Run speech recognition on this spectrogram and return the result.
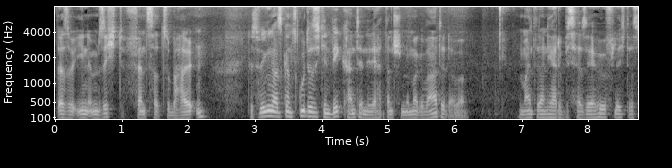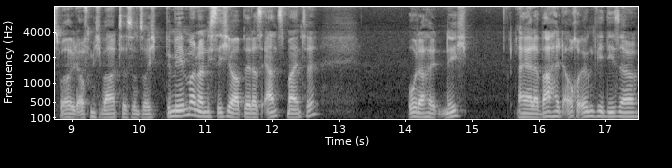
also ihn im Sichtfenster zu behalten. Deswegen war es ganz gut, dass ich den Weg kannte. Nee, der hat dann schon immer gewartet, aber meinte dann, ja, du bist ja sehr höflich, dass du halt auf mich wartest und so. Ich bin mir immer noch nicht sicher, ob der das ernst meinte oder halt nicht naja, da war halt auch irgendwie dieser,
